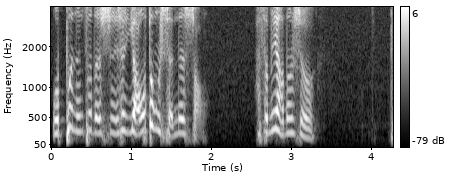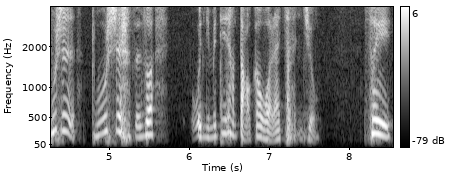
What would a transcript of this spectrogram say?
我不能做的事是摇动神的手。什么摇动手？不是不是，神说我你们地上祷告，我来成就。所以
